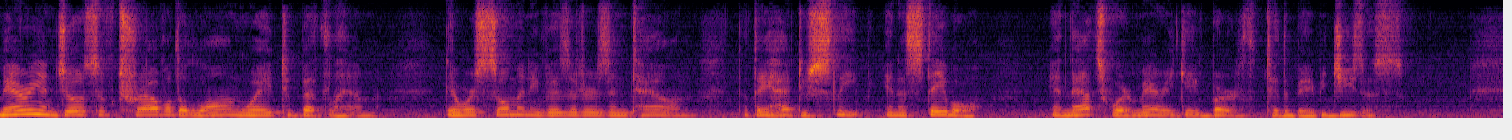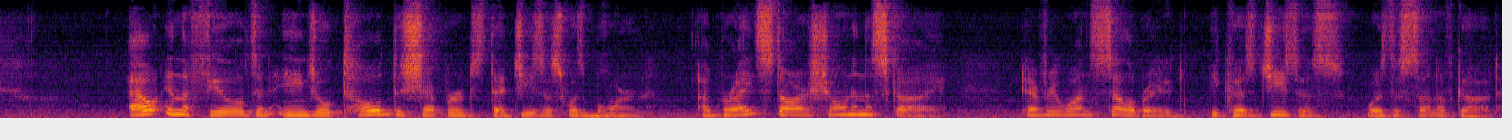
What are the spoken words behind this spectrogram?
Mary and Joseph traveled a long way to Bethlehem. There were so many visitors in town that they had to sleep in a stable, and that's where Mary gave birth to the baby Jesus. Out in the fields, an angel told the shepherds that Jesus was born. A bright star shone in the sky. Everyone celebrated because Jesus was the Son of God.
